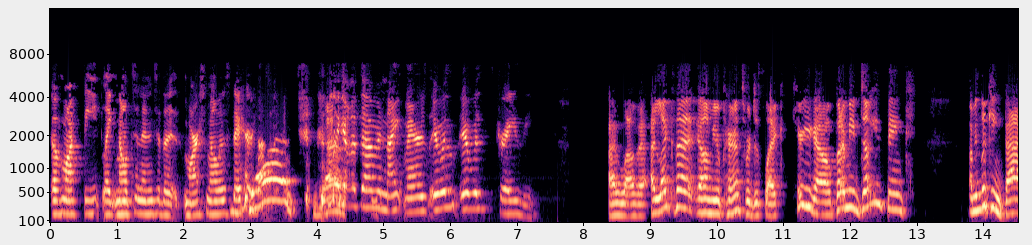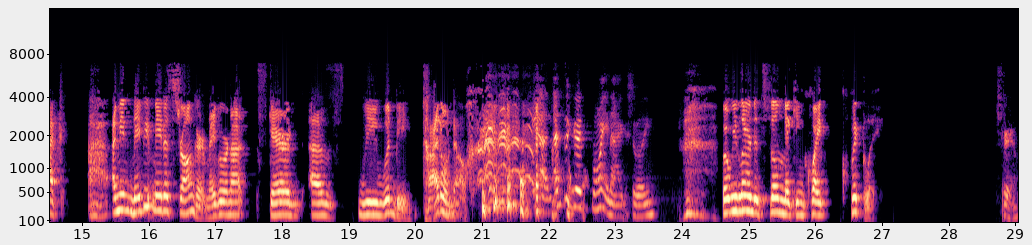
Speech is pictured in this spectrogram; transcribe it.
of my feet like melting into the marshmallow stairs. Yes, yes. like I was having nightmares. It was it was crazy. I love it. I like that um your parents were just like, here you go. But I mean, don't you think? I mean, looking back, uh, I mean, maybe it made us stronger. Maybe we're not scared as we would be. I don't know. yeah, that's a good point, actually. But we learned its filmmaking quite quickly. True.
